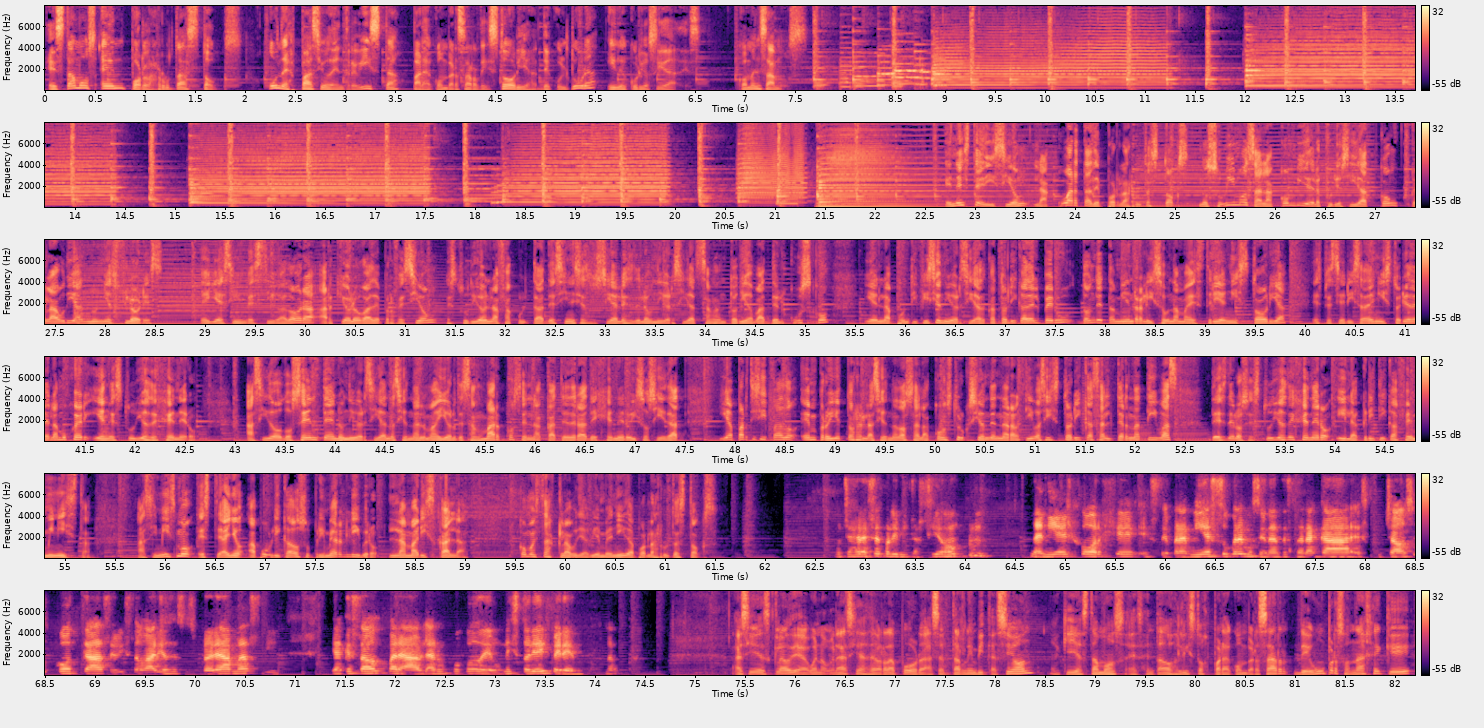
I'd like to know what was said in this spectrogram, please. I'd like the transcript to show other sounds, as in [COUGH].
Estamos en Por las Rutas Talks, un espacio de entrevista para conversar de historia, de cultura y de curiosidades. Comenzamos. En esta edición, la cuarta de Por las Rutas Talks, nos subimos a la combi de la curiosidad con Claudia Núñez Flores, ella es investigadora, arqueóloga de profesión, estudió en la Facultad de Ciencias Sociales de la Universidad San Antonio Abad del Cusco y en la Pontificia Universidad Católica del Perú, donde también realizó una maestría en Historia, especializada en Historia de la Mujer y en Estudios de Género. Ha sido docente en la Universidad Nacional Mayor de San Marcos en la Cátedra de Género y Sociedad y ha participado en proyectos relacionados a la construcción de narrativas históricas alternativas desde los estudios de género y la crítica feminista. Asimismo, este año ha publicado su primer libro, La Mariscal ¿Cómo estás, Claudia? Bienvenida por las Rutas Talks. Muchas gracias por la invitación. [LAUGHS] Daniel, Jorge, este, para mí es súper emocionante estar acá, he escuchado su podcast, he visto varios de sus programas y, ya aquí estamos para hablar un poco de una historia diferente, ¿no? Así es, Claudia. Bueno, gracias de verdad por aceptar la invitación. Aquí ya estamos eh, sentados listos para conversar de un personaje que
